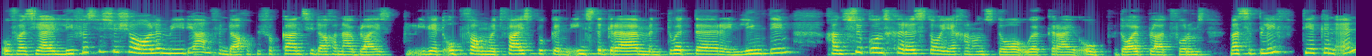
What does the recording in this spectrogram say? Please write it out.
of as jy lief is vir sosiale media en vandag op die vakansiedag en nou bly jy weet opvang met Facebook en Instagram en Twitter en LinkedIn, gaan soek ons gerus daar, jy gaan ons daar ook kry op daai platforms. Maar asseblief teken in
